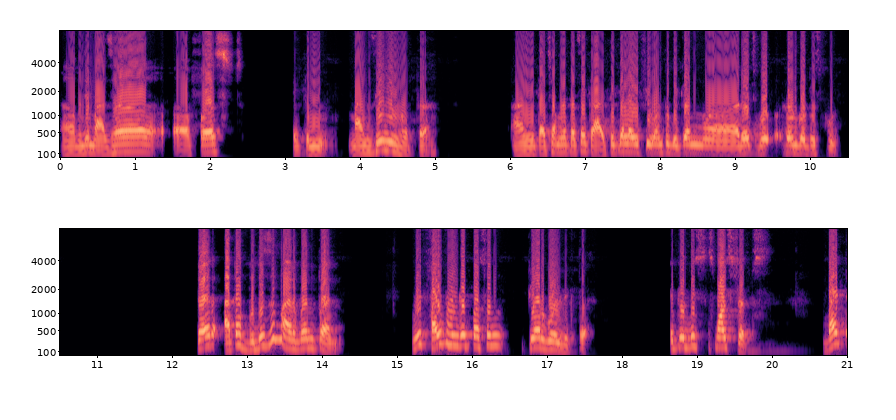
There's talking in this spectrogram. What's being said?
म्हणजे माझं फर्स्ट एक मॅगझिन होतं आणि त्याच्यामध्ये त्याचं एक आर्टिकल आहे if you want to become rich don't go to school तर आता बुद्धिझम अर्बन पण मी five hundred percent pure gold विकतोय. It will be small strips but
